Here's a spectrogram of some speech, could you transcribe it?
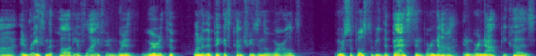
uh, and raising the quality of life, and we're we're the one of the biggest countries in the world, and we're supposed to be the best, and we're not, and we're not because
